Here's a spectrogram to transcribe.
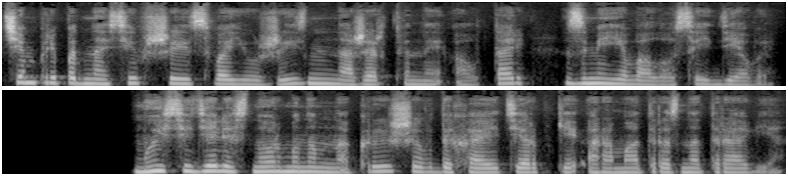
чем преподносившие свою жизнь на жертвенный алтарь змееволосой девы. Мы сидели с Норманом на крыше, вдыхая терпкий аромат разнотравья.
